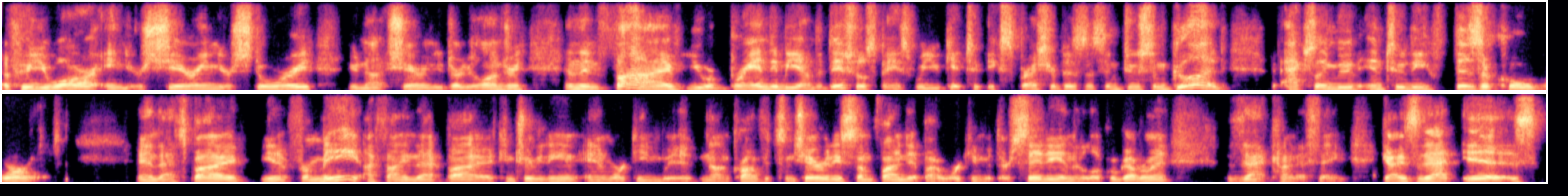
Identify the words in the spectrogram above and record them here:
of who you are and you're sharing your story. You're not sharing your dirty laundry. And then five, you are branding beyond the digital space where you get to express your business and do some good, actually move into the physical world. And that's by, you know, for me, I find that by contributing and working with nonprofits and charities. Some find it by working with their city and their local government, that kind of thing. Guys, that is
